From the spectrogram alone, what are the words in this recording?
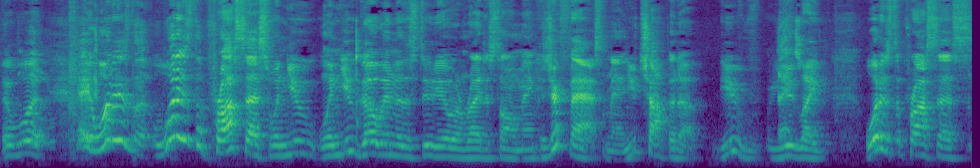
It would. Hey, what is the what is the process when you when you go into the studio and write a song, man? Because you're fast, man. You chop it up. You you Thanks. like. What is the process?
